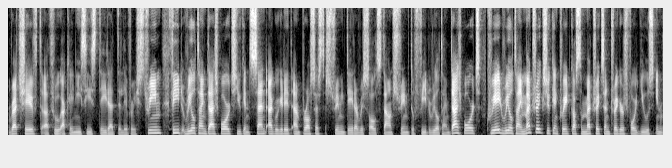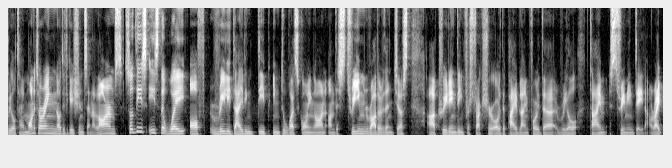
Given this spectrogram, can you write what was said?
Redshift uh, through Kinesis data delivery stream. Feed real-time dashboards. You can send aggregated and processed streaming data results downstream to feed real-time dashboards. Create real-time metrics. You can create custom metrics and triggers for use in real-time monitoring, notifications, and alarms. So this is the way of really diving deep into what's going on on the stream rather than just uh, creating the infrastructure or the pipeline for the real-time streaming data, all right?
